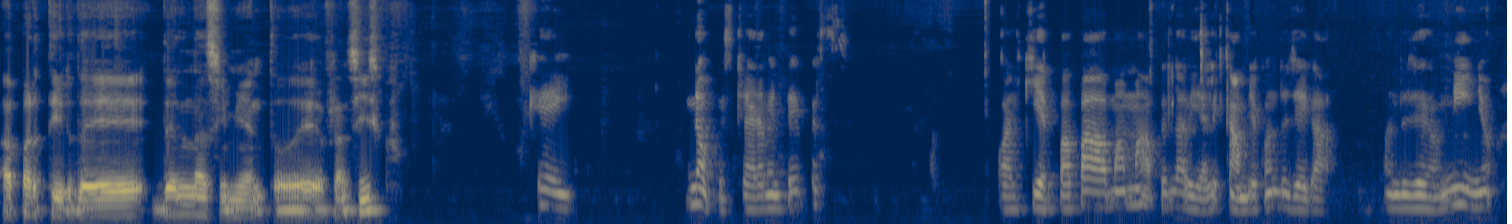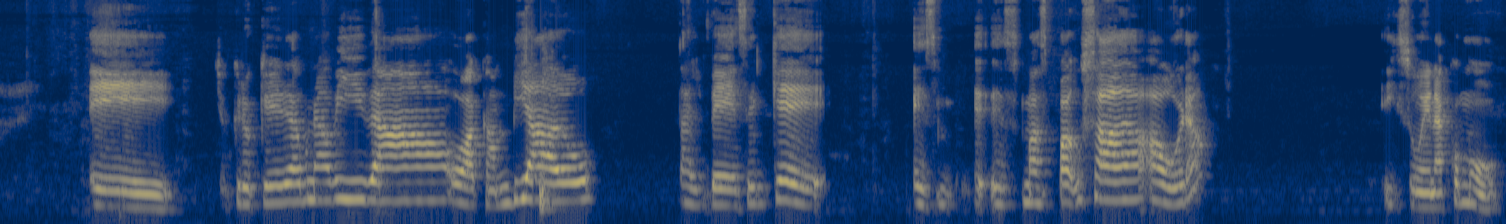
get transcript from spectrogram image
a partir de, del nacimiento de Francisco. Ok. No, pues claramente, pues cualquier papá mamá, pues la vida le cambia cuando llega, cuando llega un niño. Eh, yo creo que era una vida o ha cambiado tal vez en que es, es más pausada ahora y suena como,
